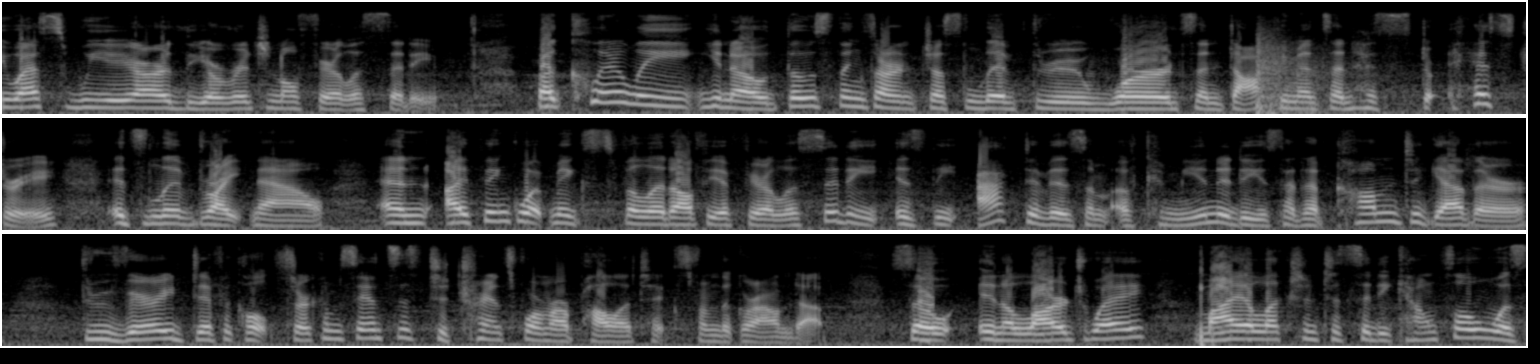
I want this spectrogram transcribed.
U.S., we are the original fearless city. But clearly, you know, those things aren't just lived through words and documents and hist history. It's lived right now. And I think what makes Philadelphia Fearless City is the activism of communities that have come together through very difficult circumstances to transform our politics from the ground up. So in a large way, my election to city council was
